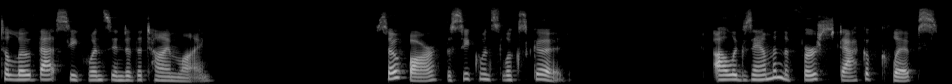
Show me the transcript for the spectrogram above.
to load that sequence into the timeline. So far, the sequence looks good. I'll examine the first stack of clips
